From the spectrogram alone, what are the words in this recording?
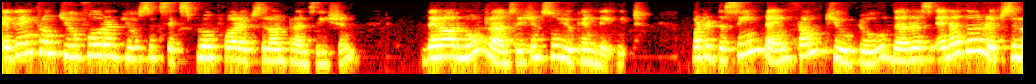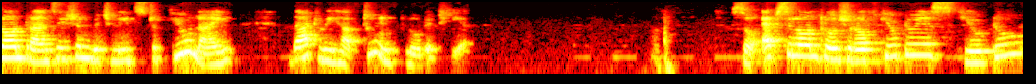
Again from Q4 and Q6 explore for epsilon transition. There are no transitions, so you can leave it. But at the same time, from Q2, there is another epsilon transition which leads to Q9 that we have to include it here. So epsilon closure of Q2 is Q2,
